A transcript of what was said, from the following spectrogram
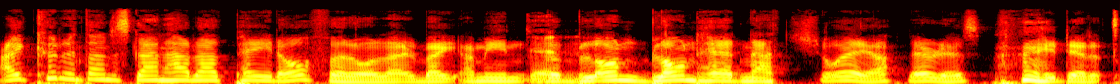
I couldn't understand how that paid off at all. Like, like I mean, the Didn't. blonde blonde haired Nat. Oh yeah, there it is. he did it.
